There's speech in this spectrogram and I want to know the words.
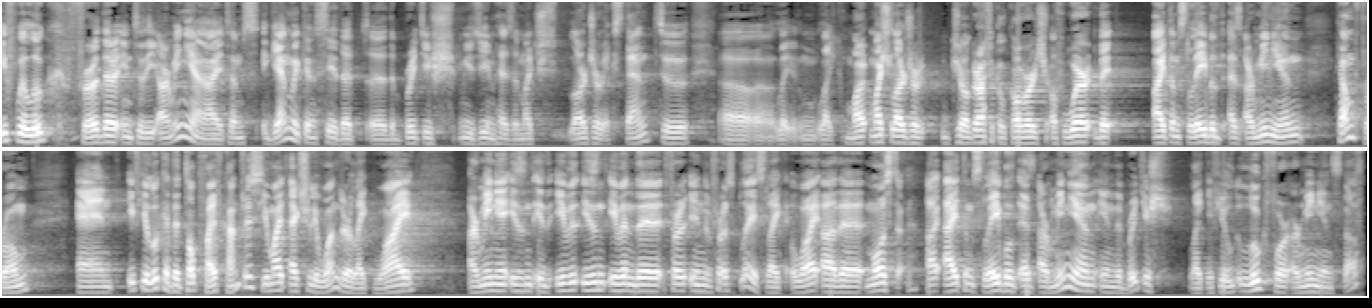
if we look further into the Armenian items, again, we can see that uh, the British Museum has a much larger extent to, uh, like much larger geographical coverage of where the items labeled as Armenian come from. And if you look at the top five countries, you might actually wonder, like, why Armenia isn't, in, isn't even the in the first place. Like, why are the most items labeled as Armenian in the British? Like, if you look for Armenian stuff,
